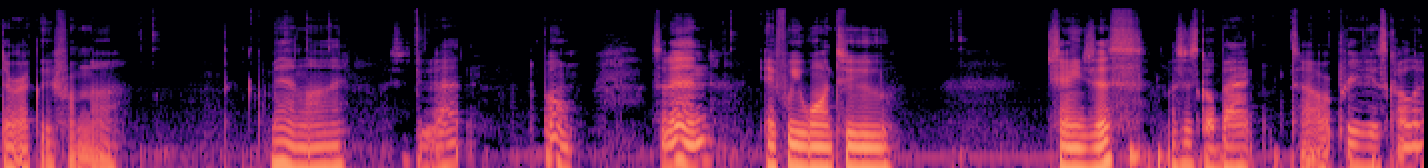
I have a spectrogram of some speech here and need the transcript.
directly from the command line. Let's just do that. Boom. So then if we want to change this, let's just go back to our previous color,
